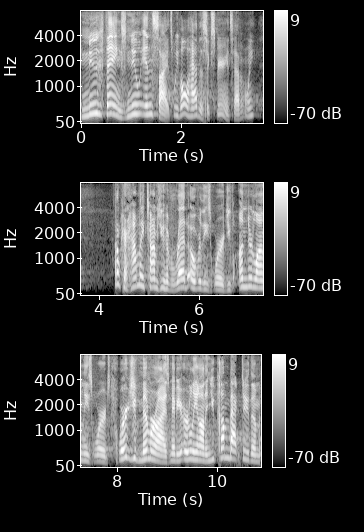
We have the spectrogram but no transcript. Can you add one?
new things, new insights. We've all had this experience, haven't we? I don't care how many times you have read over these words, you've underlined these words, words you've memorized maybe early on, and you come back to them,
